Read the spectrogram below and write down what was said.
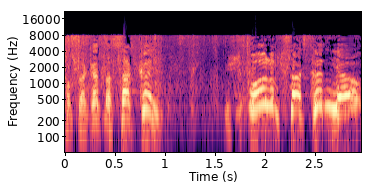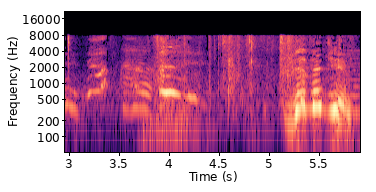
Toprak atma sakın. Oğlum sakın ya. Dedeciğim.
